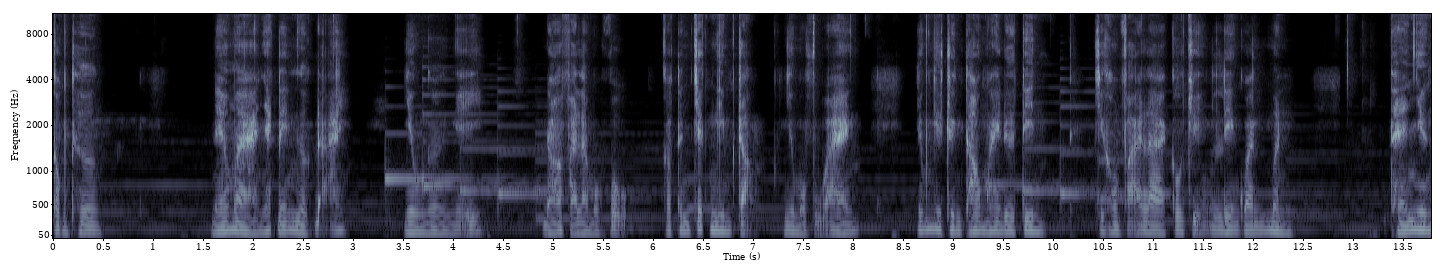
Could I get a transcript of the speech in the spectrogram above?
Công Thương. Nếu mà nhắc đến ngược đãi, nhiều người nghĩ đó phải là một vụ có tính chất nghiêm trọng như một vụ án, giống như truyền thông hay đưa tin, chứ không phải là câu chuyện liên quan đến mình. Thế nhưng,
